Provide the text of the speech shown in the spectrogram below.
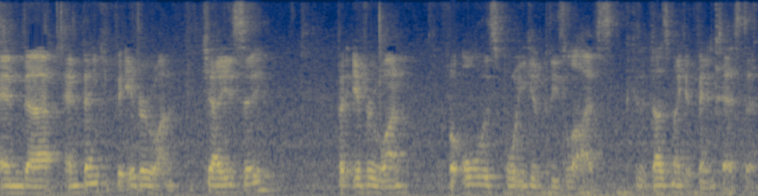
And, uh, and thank you for everyone, JEC, but everyone, for all the support you give to these lives, because it does make it fantastic.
